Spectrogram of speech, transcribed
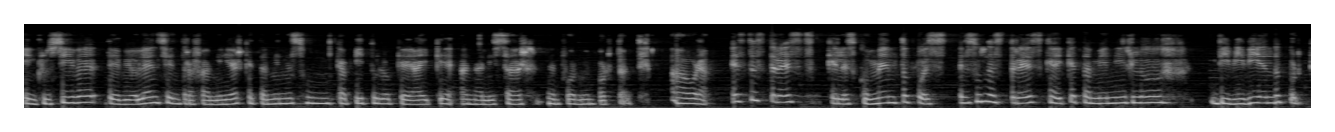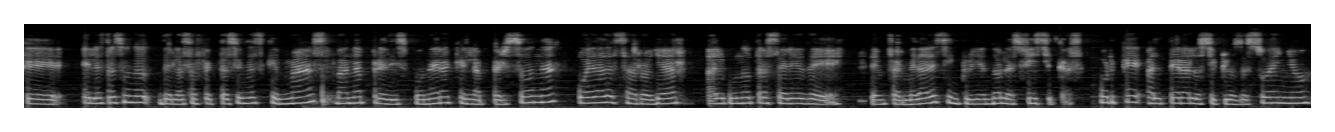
inclusive de violencia intrafamiliar, que también es un capítulo que hay que analizar de forma importante. Ahora, este estrés que les comento, pues es un estrés que hay que también irlo dividiendo porque el estrés es una de las afectaciones que más van a predisponer a que la persona pueda desarrollar alguna otra serie de, enfermedades, incluyendo las físicas, porque altera los ciclos de sueño,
